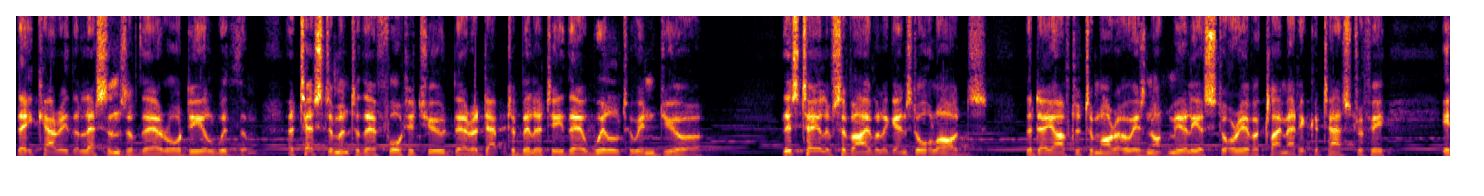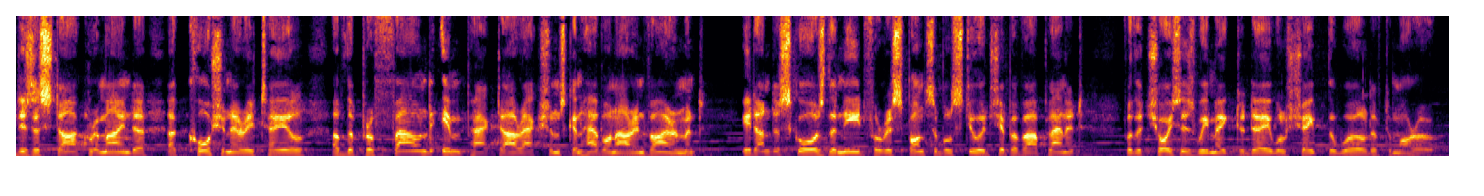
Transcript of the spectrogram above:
They carry the lessons of their ordeal with them, a testament to their fortitude, their adaptability, their will to endure. This tale of survival against all odds, the day after tomorrow, is not merely a story of a climatic catastrophe, it is a stark reminder, a cautionary tale of the profound impact our actions can have on our environment. It underscores the need for responsible stewardship of our planet, for the choices we make today will shape the world of tomorrow.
